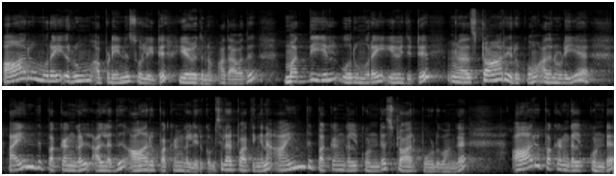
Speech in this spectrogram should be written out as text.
ஆறு முறை ரும் அப்படின்னு சொல்லிட்டு எழுதணும். அதாவது மத்தியில் ஒரு முறை எழுதிட்டு ஸ்டார் இருக்கும். அதனுடைய ஐந்து பக்கங்கள் அல்லது ஆறு பக்கங்கள் இருக்கும். சிலர் பார்த்திங்கன்னா ஐந்து பக்கங்கள் கொண்ட ஸ்டார் போடுவாங்க. ஆறு பக்கங்கள் கொண்ட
